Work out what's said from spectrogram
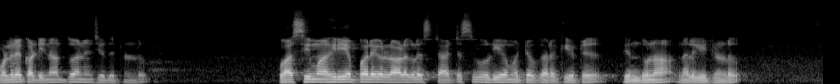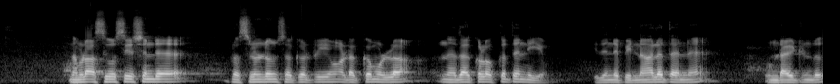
വളരെ കഠിനാധ്വാനം ചെയ്തിട്ടുണ്ട്. വാസി മാഹിരിയെ പോലെയുള്ള ആളുകൾ സ്റ്റാറ്റസ് വീഡിയോ മറ്റൊക്കെ ഇറക്കിയിട്ട് പിന്തുണ നൽകിയിട്ടുണ്ട്. നമ്മുടെ അസോസിയേഷന്റെ പ്രസിഡന്റും സെക്രട്ടറിയും അടക്കമുള്ള നേതാക്കളൊക്കെ തന്നെയും ഇതിന്റെ പിന്നാലെ തന്നെ ഉണ്ടായിട്ടുണ്ട്.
